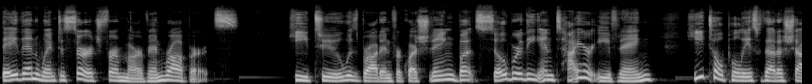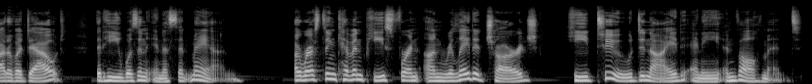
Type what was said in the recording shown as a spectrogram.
they then went to search for Marvin Roberts. He too was brought in for questioning, but sober the entire evening, he told police without a shadow of a doubt that he was an innocent man. Arresting Kevin Pease for an unrelated charge, he too denied any involvement.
